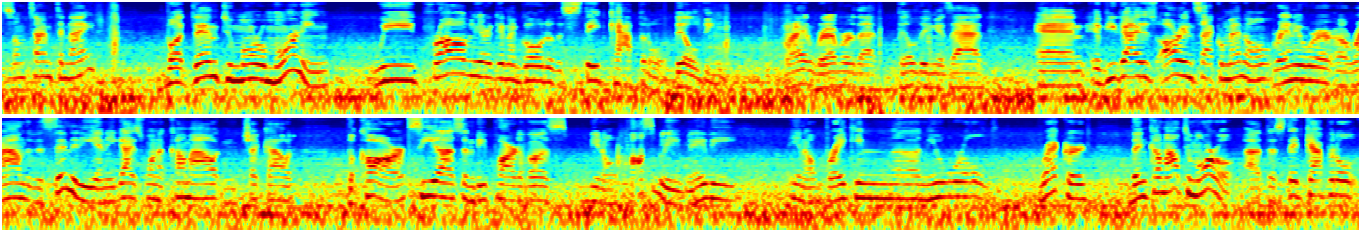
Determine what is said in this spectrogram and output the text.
sometime tonight. But then tomorrow morning, we probably are gonna go to the state capitol building, right? Wherever that building is at. And if you guys are in Sacramento or anywhere around the vicinity and you guys wanna come out and check out the car, see us and be part of us, you know, possibly maybe, you know, breaking a new world record, then come out tomorrow at the state capitol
